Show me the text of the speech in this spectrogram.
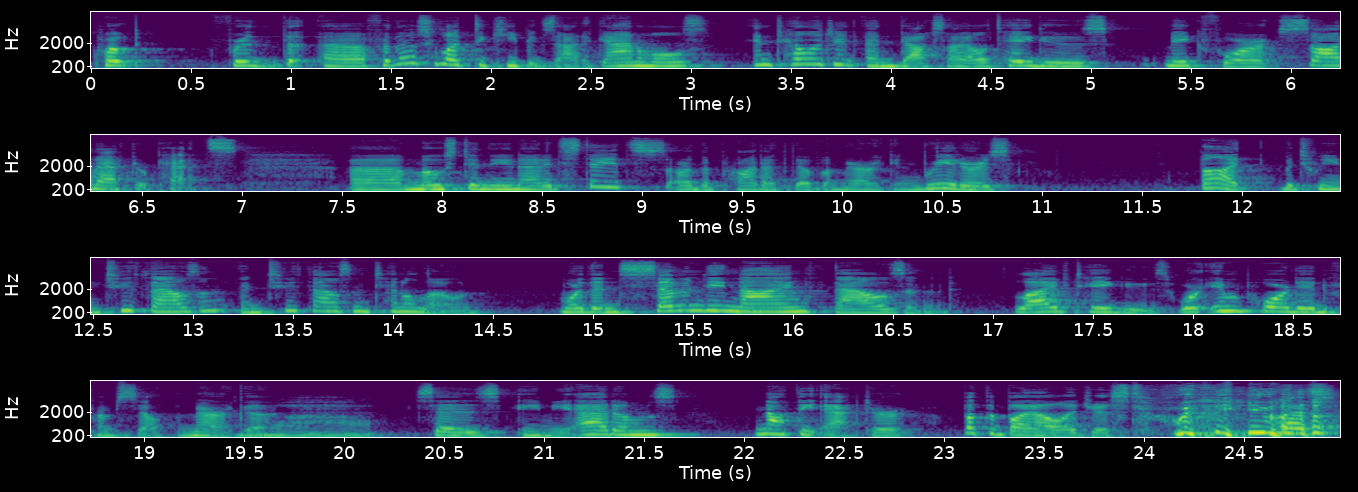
quote, for, the, uh, for those who like to keep exotic animals, intelligent and docile tegus make for sought after pets. Uh, most in the United States are the product of American breeders, but between 2000 and 2010 alone, more than 79,000 live tegus were imported from South America, Wow. says Amy Adams, not the actor, but the biologist with the U.S.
